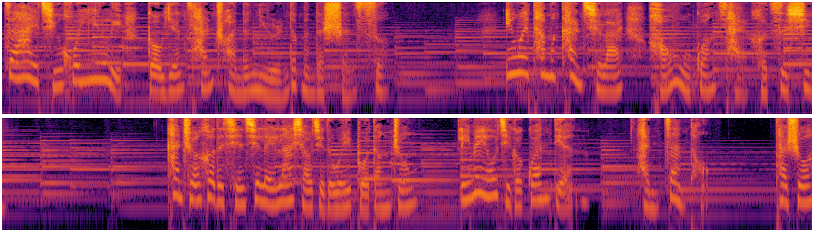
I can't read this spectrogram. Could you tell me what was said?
在爱情婚姻里苟延残喘的女人的们的神色，因为她们看起来毫无光彩和自信。看陈赫的前妻雷拉小姐的微博当中，里面有几个观点，很赞同。他说，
